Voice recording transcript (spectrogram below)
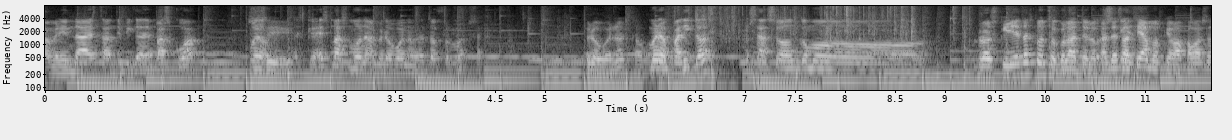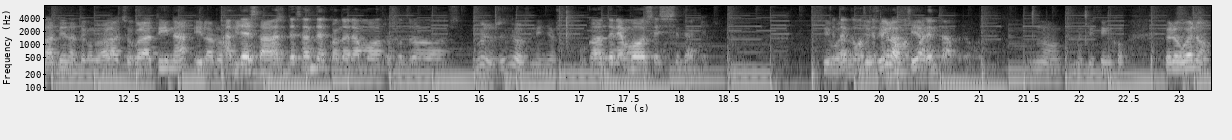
la merienda esta típica de Pascua. Bueno, Sí. es que es más mona, pero bueno, de todas formas. Pero bueno, está bueno. Bueno, palitos, o sea, son como. Rosquilletas con chocolate. Lo que antes hacíamos que bajabas a la tienda, te comprabas la chocolatina y las rosquilletas. antes, antes, cuando éramos nosotros. Bueno, no sé si los niños. Cuando teníamos 6 7 años. Sí, bueno, yo sí que lo tengamos hacía. 40, pero bueno. No, 25. Pero bueno,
